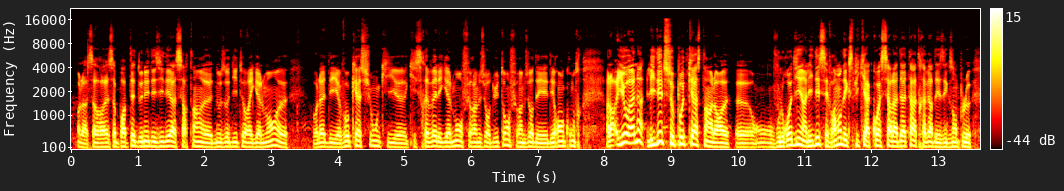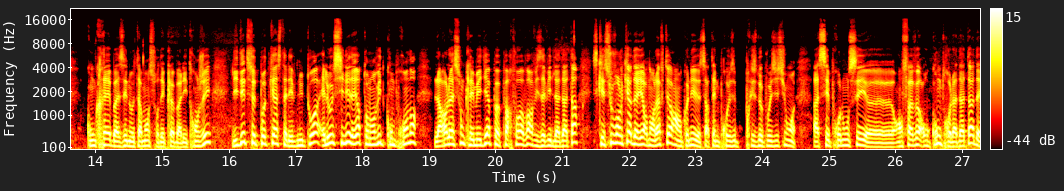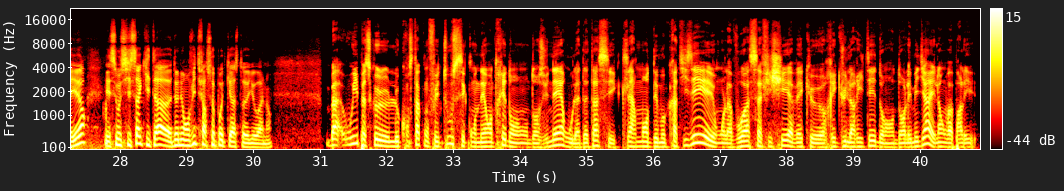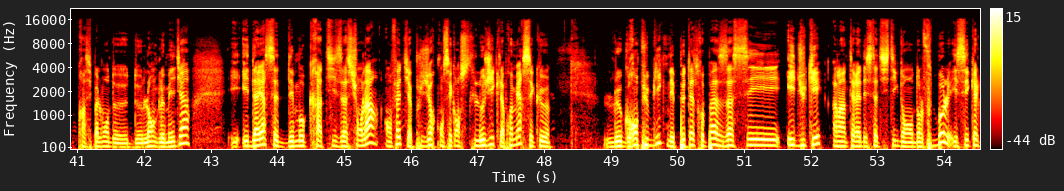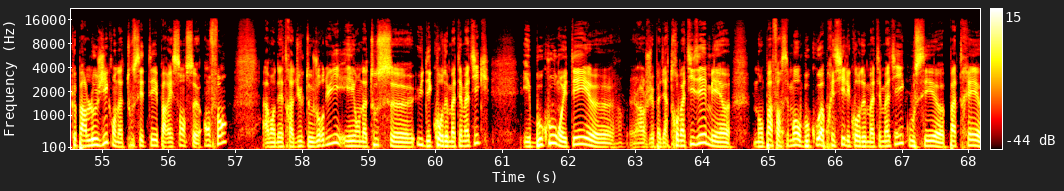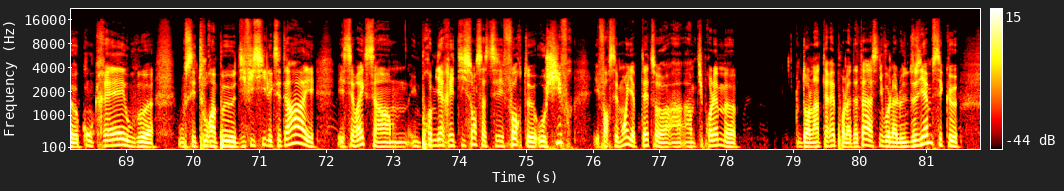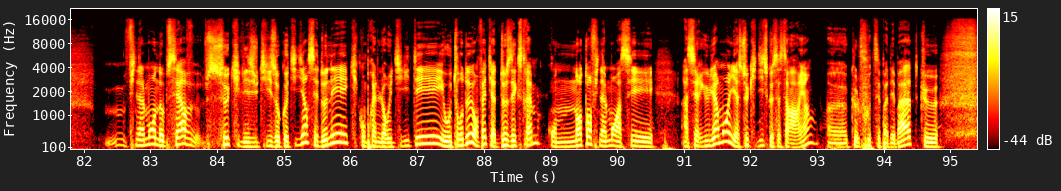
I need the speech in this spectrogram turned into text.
Voilà, ça, ça pourra peut-être donner des idées à certains euh, de nos auditeurs également voilà, des vocations qui, euh, qui, se révèlent également au fur et à mesure du temps, au fur et à mesure des, rencontres. Alors, Johan, l'idée de ce podcast, hein, alors, euh, on, vous le redit, hein, l'idée c'est vraiment d'expliquer à quoi sert la data à travers des exemples concrets basés notamment sur des clubs à l'étranger. L'idée de ce podcast, elle est venue de toi. Elle est aussi née d'ailleurs ton envie de comprendre la relation que les médias peuvent parfois avoir vis-à-vis de la data, ce qui est souvent le cas d'ailleurs dans l'after. Hein. On connaît certaines prises de position assez prononcées euh, en faveur ou contre la data d'ailleurs. Et c'est aussi ça qui t'a donné envie de faire ce podcast, Johan. Bah oui, parce que le constat qu'on fait tous, c'est qu'on est entré dans, une ère où la data s'est clairement démocratisée. on la voit s'afficher avec euh, régularité dans, les médias. Et là, on va parler principalement de, l'angle média. Et, derrière cette démocratisation-là, en fait, il y a plusieurs conséquences logiques. La première, c'est que le grand public n'est peut-être pas assez éduqué à l'intérêt des statistiques dans, le football et c'est quelque part logique. On a tous été par essence enfants avant d'être adultes aujourd'hui et on a tous euh, eu des cours de mathématiques et beaucoup ont été, euh, alors je vais pas dire traumatisés, mais euh, n'ont pas forcément beaucoup apprécié les cours de mathématiques où c'est pas très concret, où, où c'est toujours un peu difficile, etc. Et, c'est vrai que c'est une première réticence assez forte aux chiffres et forcément il y a peut-être un petit problème dans l'intérêt pour la data à ce niveau-là. Le deuxième, c'est que finalement, on observe ceux qui les utilisent au quotidien, ces données, qui comprennent leur utilité, et autour d'eux, en fait, il y a deux extrêmes qu'on entend finalement assez, assez régulièrement. Il y a ceux qui disent que ça sert à rien, euh, que le foot c'est pas des maths, que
